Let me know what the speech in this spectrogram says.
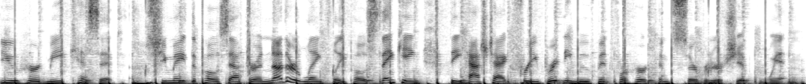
You heard me kiss it. She made the post after another lengthy post thanking the hashtag Free Britney movement for her conservatorship win.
